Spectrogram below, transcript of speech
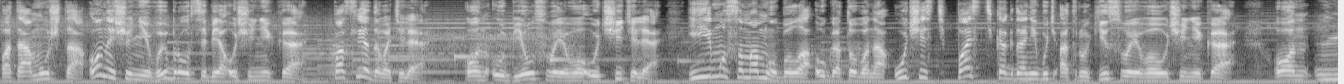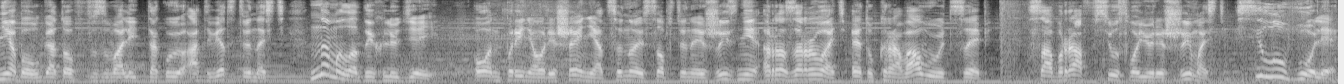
Потому что он еще не выбрал себе ученика, последователя. Он убил своего учителя, и ему самому была уготована участь пасть когда-нибудь от руки своего ученика – он не был готов взвалить такую ответственность на молодых людей. Он принял решение ценой собственной жизни разорвать эту кровавую цепь. Собрав всю свою решимость, силу воли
